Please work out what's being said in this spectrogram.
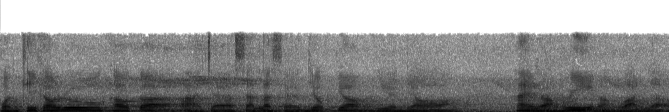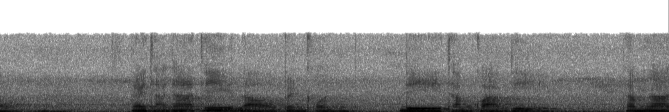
คนที่เขารู้เขาก็อาจจะสรรเสริญยกย่องเยือนยอ ให้รางวี่รางวัลเรา ในฐานะที่เราเป็นคนดีทำความดีทำงาน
